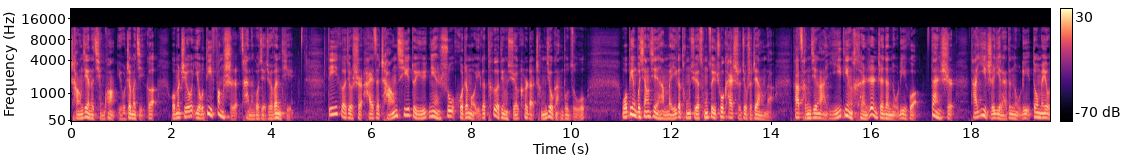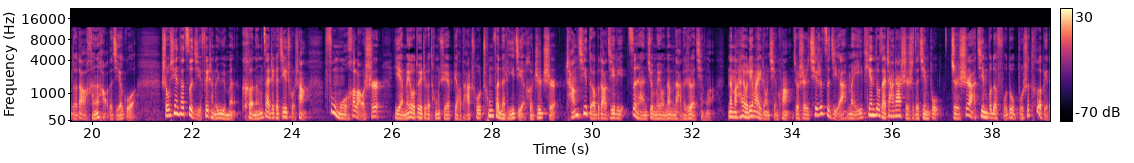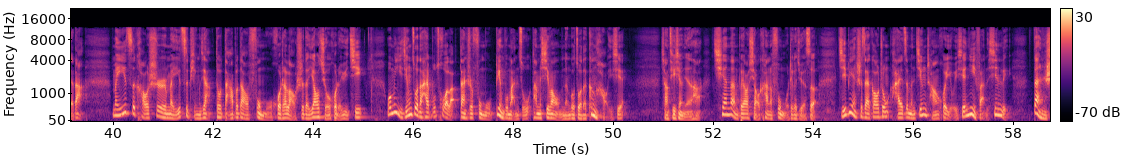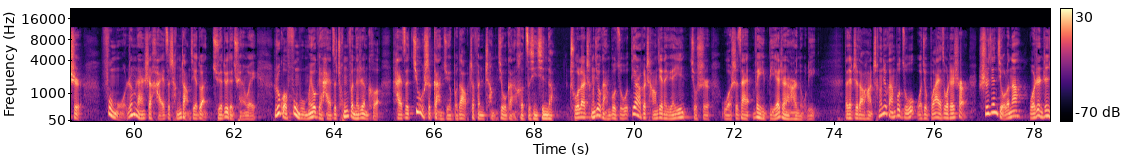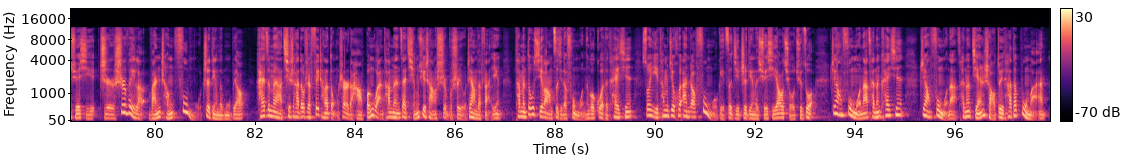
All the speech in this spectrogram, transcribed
常见的情况有这么几个，我们只有有的放矢才能够解决问题。第一个就是孩子长期对于念书或者某一个特定学科的成就感不足。我并不相信哈，每一个同学从最初开始就是这样的，他曾经啊一定很认真的努力过。但是他一直以来的努力都没有得到很好的结果，首先他自己非常的郁闷，可能在这个基础上，父母和老师也没有对这个同学表达出充分的理解和支持，长期得不到激励，自然就没有那么大的热情了。那么还有另外一种情况，就是其实自己啊每一天都在扎扎实实的进步，只是啊进步的幅度不是特别的大。每一次考试，每一次评价都达不到父母或者老师的要求或者预期。我们已经做的还不错了，但是父母并不满足，他们希望我们能够做得更好一些。想提醒您哈，千万不要小看了父母这个角色。即便是在高中，孩子们经常会有一些逆反的心理，但是父母仍然是孩子成长阶段绝对的权威。如果父母没有给孩子充分的认可，孩子就是感觉不到这份成就感和自信心的。除了成就感不足，第二个常见的原因就是我是在为别人而努力。大家知道哈，成就感不足，我就不爱做这事儿。时间久了呢，我认真学习，只是为了完成父母制定的目标。孩子们啊，其实还都是非常的懂事的哈，甭管他们在情绪上是不是有这样的反应，他们都希望自己的父母能够过得开心，所以他们就会按照父母给自己制定的学习要求去做，这样父母呢才能开心，这样父母呢才能减少对他的不满。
